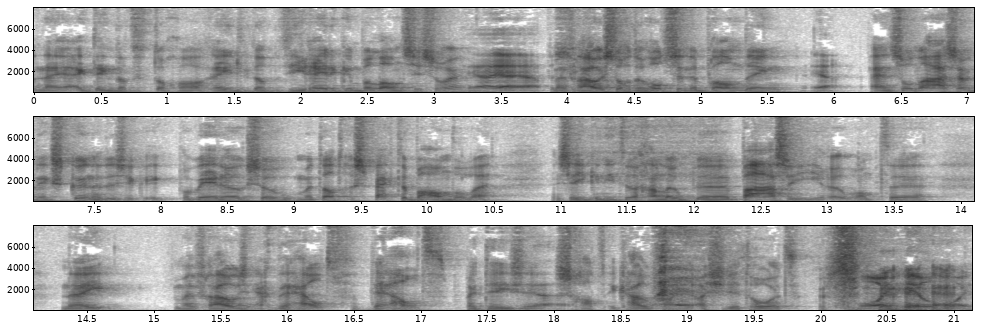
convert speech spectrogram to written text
Nee, ik denk dat het toch wel redelijk, dat het hier redelijk in balans is hoor. Ja, ja, ja. Mijn vrouw is toch de rots in de branding. Ja. En zonder haar zou ik niks kunnen. Dus ik, ik probeer er ook zo met dat respect te behandelen. En zeker niet te gaan lopen bazen hier. Want uh, nee, mijn vrouw is echt de held. De held. Bij deze. Schat, ik hou van je als je dit hoort. Mooi, heel mooi.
